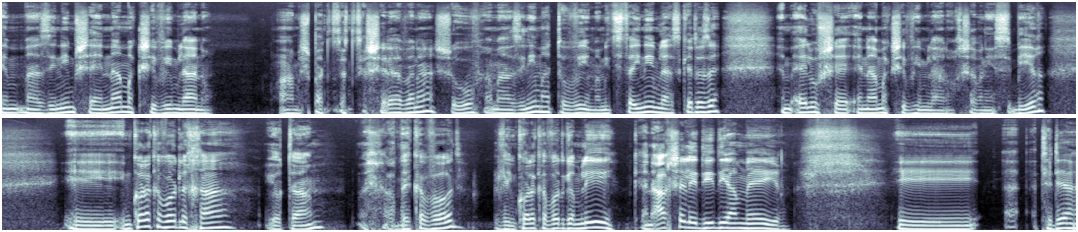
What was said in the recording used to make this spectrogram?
הם מאזינים שאינם מקשיבים לנו. המשפט קצת קשה להבנה, שוב, המאזינים הטובים, המצטיינים להסכת הזה, הם אלו שאינם מקשיבים לנו. עכשיו אני אסביר. אה, עם כל הכבוד לך, יותם, הרבה כבוד, ועם כל הכבוד גם לי, כן, אח של ידידיה מאיר. אה, אתה יודע,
